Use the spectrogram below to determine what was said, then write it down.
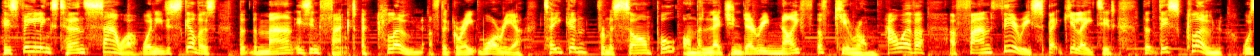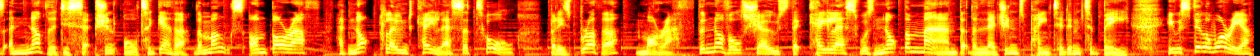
his feelings turn sour when he discovers that the man is in fact a clone of the Great Warrior, taken from a sample on the legendary Knife of Kirom. However, a fan theory speculated that this clone was another deception altogether. The monks on Boreth had not cloned Kahless at all, but his brother, Morath. The novel novel shows that Kahless was not the man that the legends painted him to be. He was still a warrior,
